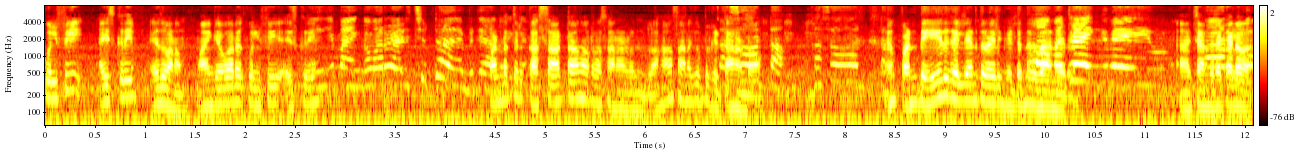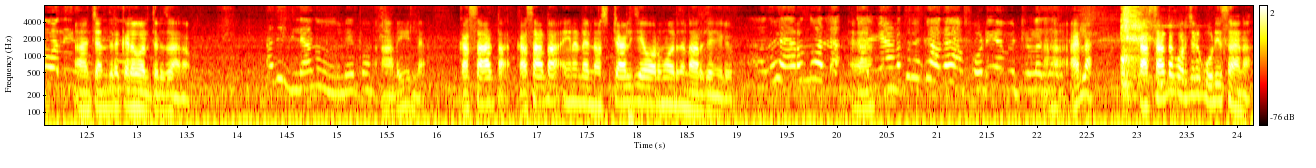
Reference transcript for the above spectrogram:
കുൽഫി ഐസ്ക്രീം ഏത് വേണം? മാങ്കോവാറ കുൽഫി ഐസ്ക്രീം പണ്ടത്തെ ഒരു കസാട്ട എന്ന് പറഞ്ഞ സാധനം ഉണ്ടല്ലോ. ആ സാധനം ഇപ്പൊ കിട്ടാനുണ്ടോ? പണ്ട് ഏത് കല്യാണത്തിലായാലും കിട്ടുന്ന ഒരു സാധനമായിരുന്നു ആ ചന്ദ്രക്കല ആ ചന്ദ്രക്കല പോലത്തെ ഒരു സാധനം. അറിയില്ല. കസാട്ട. കസാട്ട എങ്ങനെ നൊസ്റ്റാളിജിയ ഓർമ്മ വരുന്നുണ്ട് ആർക്കെങ്കിലും? അല്ല കസാട്ട കുറച്ചൊരു കൂടിയ സാധനം.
